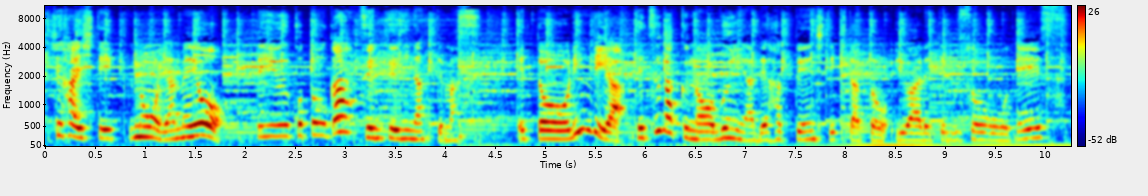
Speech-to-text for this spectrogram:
支配していくのをやめようっていうことが前提になってます。えっと、倫理や哲学の分野で発展してきたと言われてるそうです。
